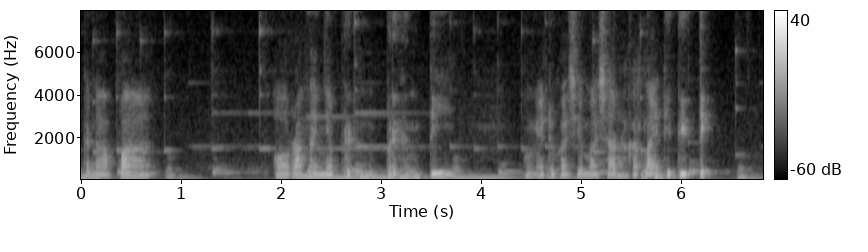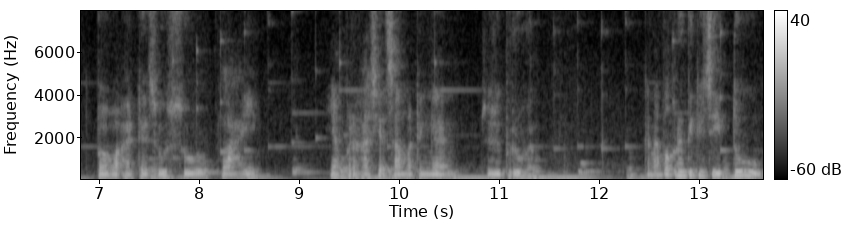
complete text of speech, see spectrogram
kenapa orang hanya berhenti mengedukasi masyarakat lain di titik bahwa ada susu lain yang berkhasiat sama dengan susu beruang. Kenapa berhenti di situ?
